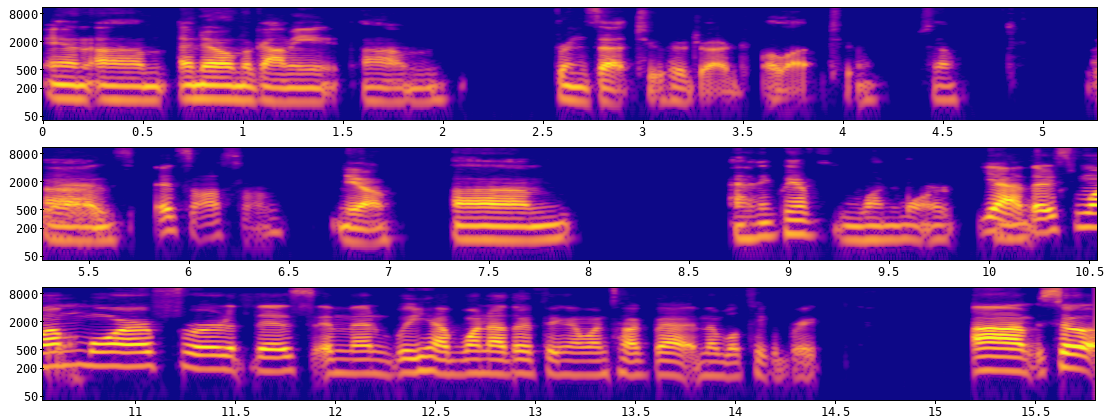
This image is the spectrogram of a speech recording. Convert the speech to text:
And um I know Megami um brings that to her drag a lot too. So Yeah, Um, it's, it's awesome. yeah. Um I think we have one more. Yeah, more there's one more for this, and then we have one other thing I want to talk about, and then we'll take a break. Um, so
